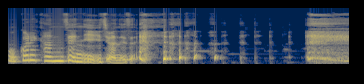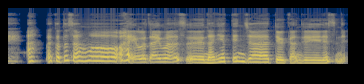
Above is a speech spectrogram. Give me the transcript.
もうこれ完全に一番です誠さんもおはようございます。何やってんじゃーっていう感じですね。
